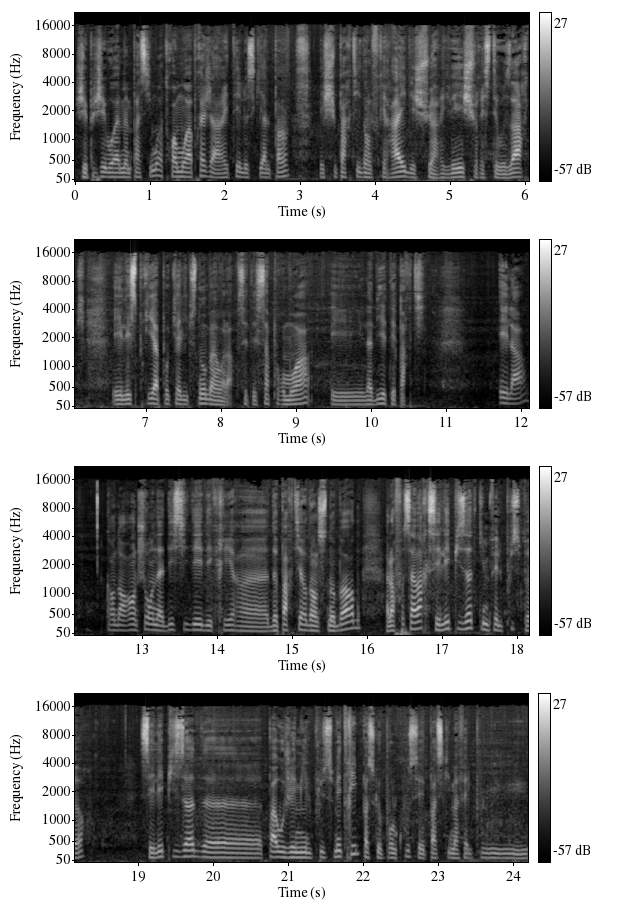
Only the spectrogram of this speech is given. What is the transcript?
j'ai, même pas six mois, trois mois après, j'ai arrêté le ski alpin et je suis parti dans le freeride et je suis arrivé, je suis resté aux arcs. Et l'esprit Apocalypse No, ben voilà, c'était ça pour moi et la vie était partie. Et là, dans Rancho on a décidé d'écrire, euh, de partir dans le snowboard, alors faut savoir que c'est l'épisode qui me fait le plus peur. C'est l'épisode euh, pas où j'ai mis le plus mes tripes parce que pour le coup c'est pas ce qui m'a fait le plus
